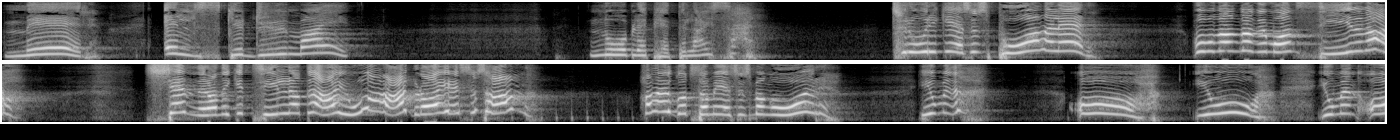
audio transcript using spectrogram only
mer? Elsker du meg? Nå ble Peter lei seg. Tror ikke Jesus på han, eller? Hvor mange ganger må han si det, da? Kjenner han ikke til at det er jo, han er glad i Jesus, han? Han har jo gått sammen med Jesus mange år. Jo, men Å! Jo! Jo, men å!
